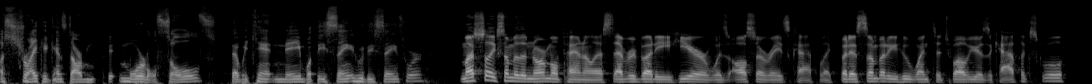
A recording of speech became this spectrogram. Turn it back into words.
a strike against our mortal souls that we can't name what these saint who these saints were. Much like some of the normal panelists, everybody here was also raised Catholic. But as somebody who went to 12 years of Catholic school,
